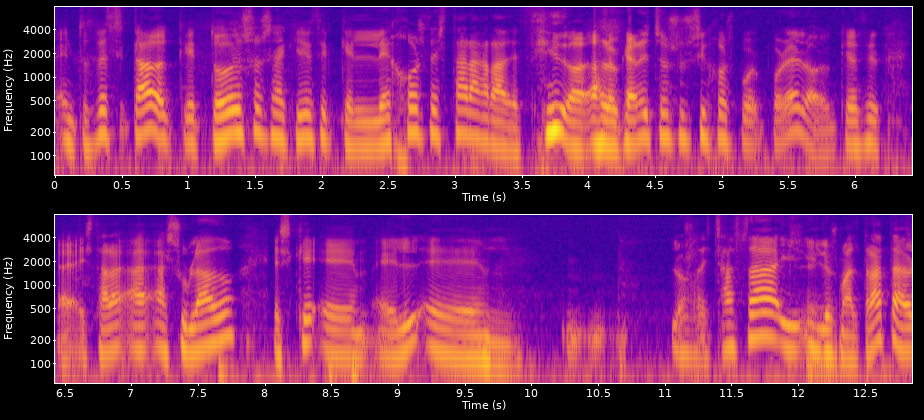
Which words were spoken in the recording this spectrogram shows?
entonces, claro, que todo eso, o sea, quiere decir que lejos de estar agradecido a, a lo que han hecho sus hijos por, por él, o quiero decir, eh, estar a, a su lado, es que eh, él eh, los rechaza y, y los maltrata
